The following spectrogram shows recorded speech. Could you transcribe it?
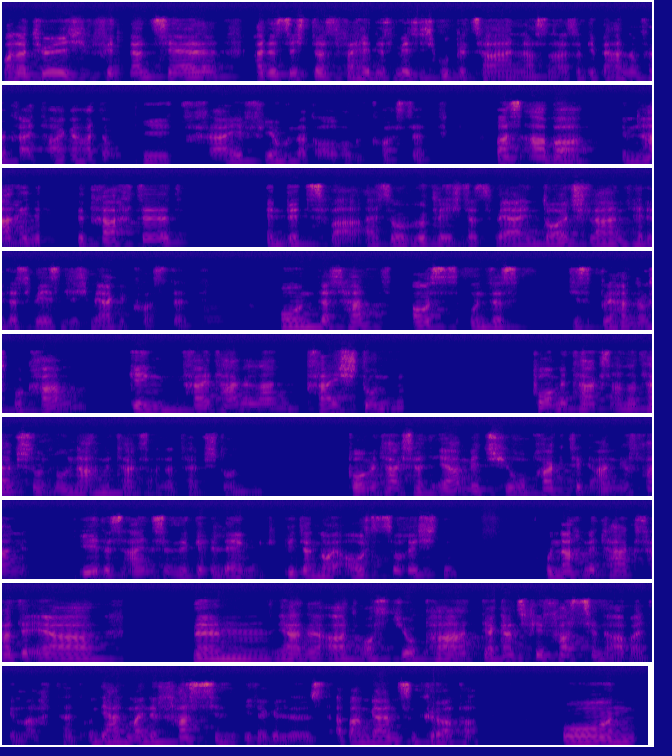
War natürlich finanziell, hat es sich das verhältnismäßig gut bezahlen lassen. Also die Behandlung für drei Tage hatte um die 300, 400 Euro gekostet. Was aber im Nachhinein betrachtet ein Witz war. Also wirklich, das wäre in Deutschland, hätte das wesentlich mehr gekostet. Und das hat aus, und das, dieses Behandlungsprogramm ging drei Tage lang, drei Stunden vormittags anderthalb Stunden und nachmittags anderthalb Stunden. Vormittags hat er mit Chiropraktik angefangen, jedes einzelne Gelenk wieder neu auszurichten. Und nachmittags hatte er einen, ja, eine Art Osteopath, der ganz viel Faszienarbeit gemacht hat. Und der hat meine Faszien wieder gelöst, aber am ganzen Körper. Und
